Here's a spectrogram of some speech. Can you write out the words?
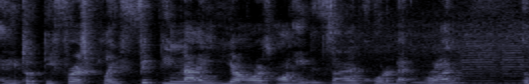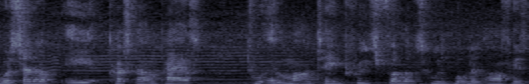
And he took the first play 59 yards on a design quarterback run. It was set up a touchdown pass to a Monte Preach Phillips, who's building off his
